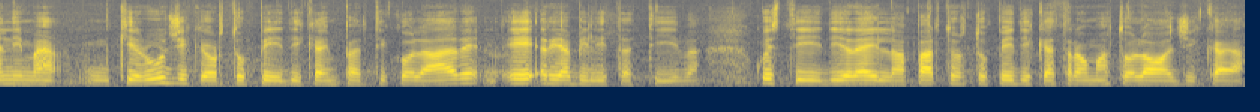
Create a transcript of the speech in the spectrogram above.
anima mm, chirurgica e ortopedica in particolare e riabilitativa. Questi direi la parte ortopedica traumatologica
